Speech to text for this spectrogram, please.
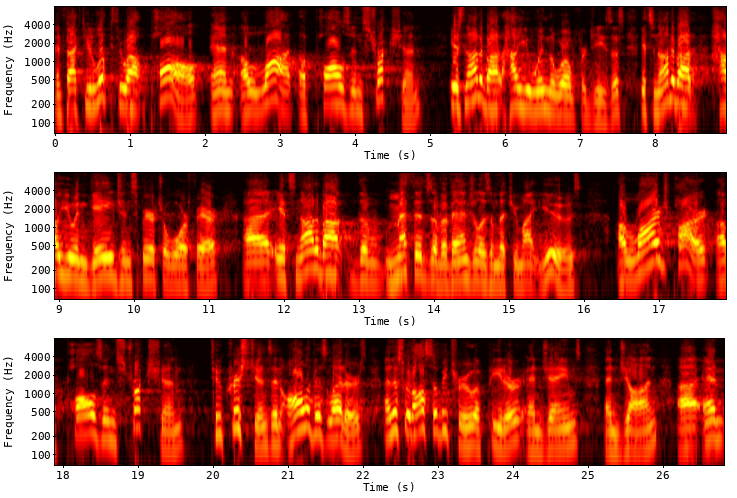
In fact, you look throughout Paul, and a lot of Paul's instruction is not about how you win the world for Jesus. It's not about how you engage in spiritual warfare. Uh, it's not about the methods of evangelism that you might use. A large part of Paul's instruction to Christians in all of his letters, and this would also be true of Peter and James and John, uh, and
